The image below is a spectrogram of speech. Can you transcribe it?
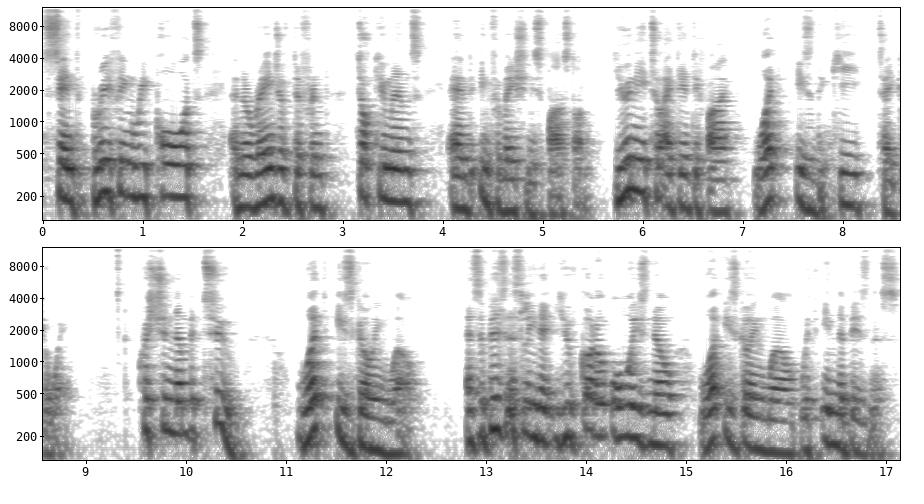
send briefing reports and a range of different documents and information is passed on. You need to identify what is the key takeaway. Question number two, what is going well? As a business leader, you've got to always know what is going well within the business.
